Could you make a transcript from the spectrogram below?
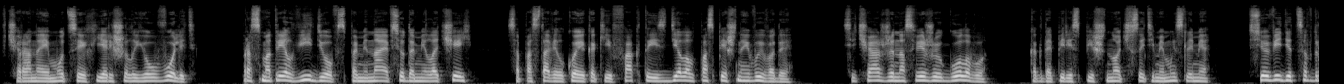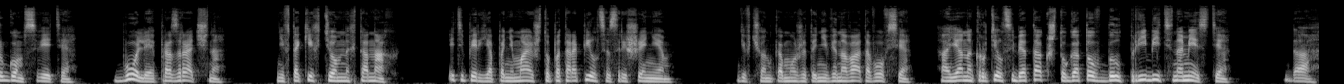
Вчера на эмоциях я решил ее уволить. Просмотрел видео, вспоминая все до мелочей, сопоставил кое-какие факты и сделал поспешные выводы. Сейчас же на свежую голову когда переспишь ночь с этими мыслями, все видится в другом свете. Более прозрачно. Не в таких темных тонах. И теперь я понимаю, что поторопился с решением. Девчонка, может, и не виновата вовсе. А я накрутил себя так, что готов был прибить на месте. Да,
